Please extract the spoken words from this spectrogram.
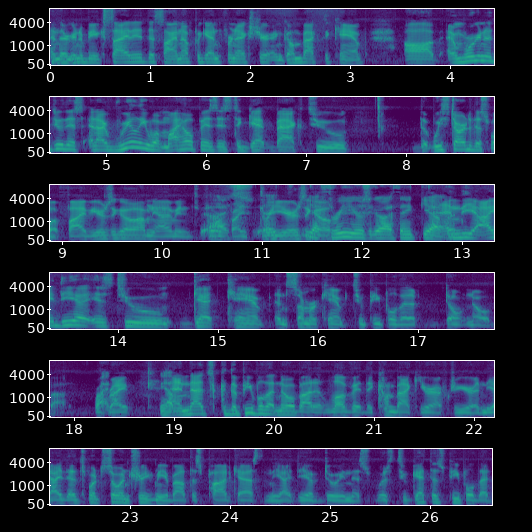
and they're mm-hmm. going to be excited to sign up again for next year and come back to camp. Uh, and we're going to do this. And I really, what my hope is, is to get back to we started this what five years ago? How many? I mean, four, uh, five, three years ago. Yeah, three years ago, I think. Yeah, and but. the idea is to get camp and summer camp to people that don't know about it. Right. Right. Yep. And that's the people that know about it love it. They come back year after year. And the that's what so intrigued me about this podcast and the idea of doing this was to get those people that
